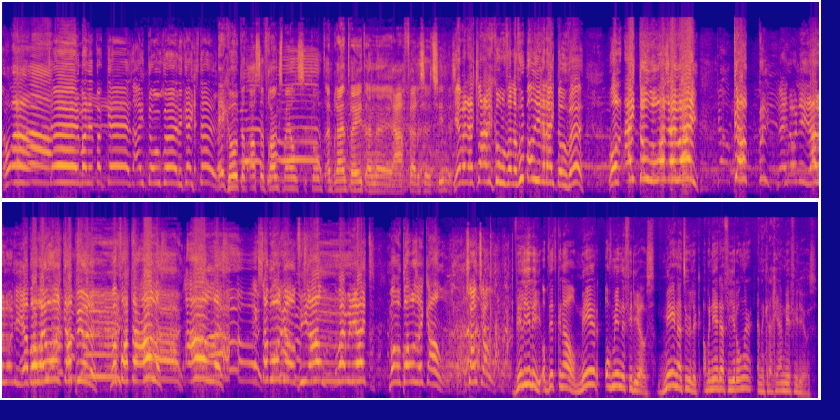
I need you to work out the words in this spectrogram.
Hey, motherfuckers. Eindhoven, de gekste. Ik hoop dat Asse Franks bij ons komt en Brent weet. En eh, ja, verder zullen we het zien. Dus. Jij bent net klaargekomen van de voetbal hier in Eindhoven, hè? Want Eindhoven, wat zijn wij? Kampioen! Nee, nog niet, dat doen we nog niet. Ja, maar wij worden kampioenen. We vatten alles. Alles. Ik sta morgen op viraal. Dat maakt me niet uit. Maar mijn ballen zijn kaal. Ciao, ciao. Willen jullie op dit kanaal meer of minder video's? Meer natuurlijk. Abonneer daar even hieronder en dan krijg jij meer video's.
